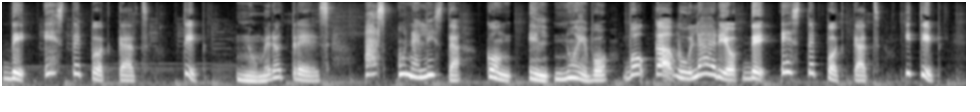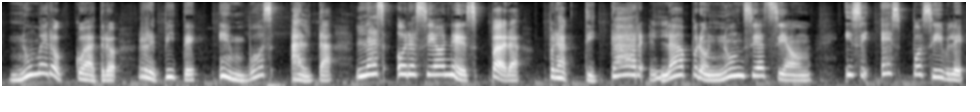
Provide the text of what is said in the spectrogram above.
de este podcast. Tip número 3. Haz una lista con el nuevo vocabulario de este podcast. Y tip número 4. Repite en voz alta las oraciones para practicar la pronunciación. Y si es posible,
